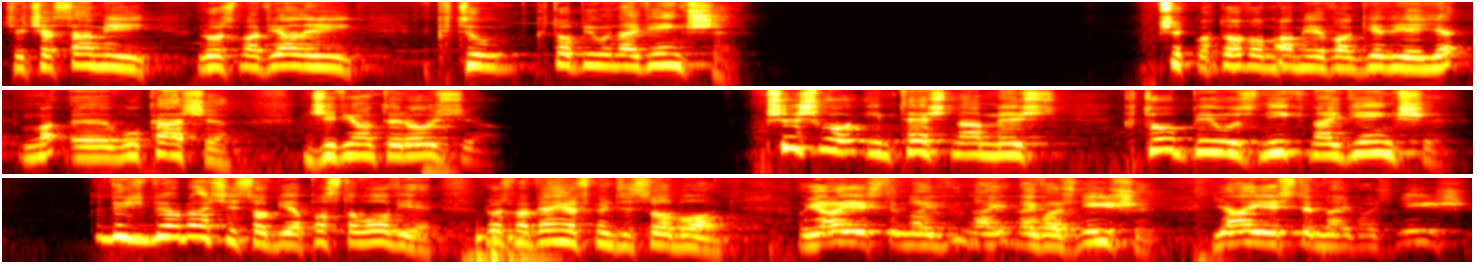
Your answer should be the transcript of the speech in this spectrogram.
że czasami rozmawiali, kto, kto był największy. Przykładowo mamy Ewangelię e, Łukasza, dziewiąty rozdział. Przyszło im też na myśl, kto był z nich największy. To wyobraźcie sobie, apostołowie, rozmawiając między sobą. Ja jestem naj, naj, najważniejszy. Ja jestem najważniejszy.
